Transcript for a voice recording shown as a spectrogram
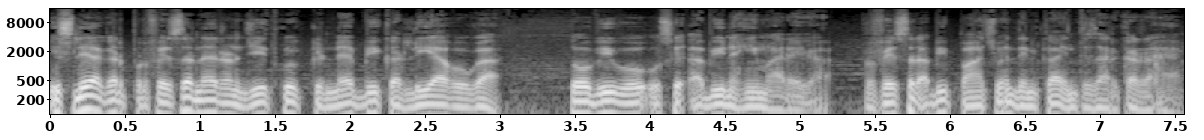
इसलिए अगर प्रोफेसर ने रणजीत को किडनैप भी कर लिया होगा तो भी वो उसे अभी नहीं मारेगा। प्रोफेसर अभी पाँचवें दिन का इंतज़ार कर रहा है।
